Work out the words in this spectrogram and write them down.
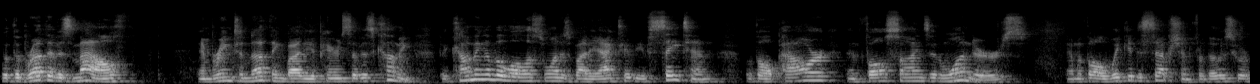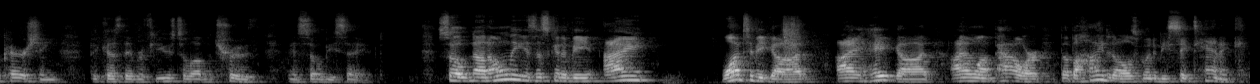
with the breath of his mouth and bring to nothing by the appearance of his coming. The coming of the lawless one is by the activity of Satan with all power and false signs and wonders and with all wicked deception for those who are perishing because they refuse to love the truth and so be saved. So not only is this going to be, I want to be God, I hate God, I want power, but behind it all is going to be satanic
